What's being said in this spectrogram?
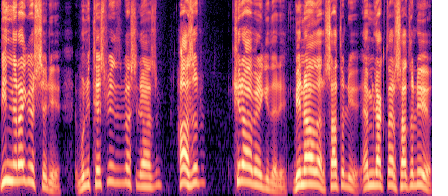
1000 lira gösteriyor. E Bunu tespit etmesi lazım. Hazır kira vergileri. Binalar satılıyor. Emlaklar satılıyor.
